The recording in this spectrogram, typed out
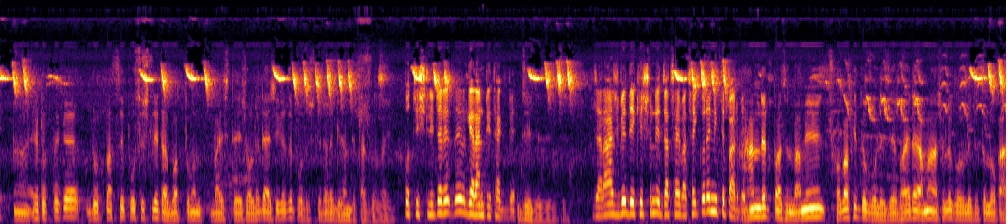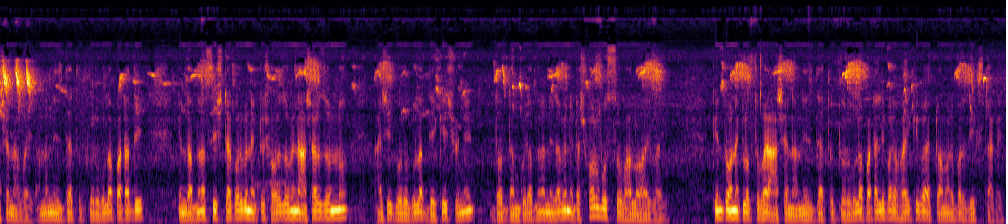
এটার থেকে দুধ পাচ্ছে পঁচিশ লিটার। বর্তমান বাইশ তেইশ অলরেডি এসে গেছে পঁচিশ লিটারের গ্যারান্টি থাকবে ভাই। পঁচিশ লিটারের গ্যারান্টি থাকবে? জি জি জি জি। যারা আসবে দেখে শুনে যাচাই বাছাই করে নিতে পারবে। হান্ড্রেড পার্সেন্ট আমি সবাইকে তো বলি যে ভাইরা আমার আসলে গরুলিতে তো লোক আসে না ভাই। আমরা নিজ দায়িত্ব গরুগুলো পাঠা দিই। কিন্তু আপনারা চেষ্টা করবেন একটু সরজমিনে আসার জন্য আসি গরুগুলা দেখে শুনে দরদাম করে আপনারা নিয়ে যাবেন। এটা সর্বোচ্চ ভালো হয় ভাই। কিন্তু অনেক লোক তো ভাই আসে না নিজ দায়িত্ব গরুগুলো পাঠালে পরে হয় কি ভাই একটু আমার এবার রিস্ক থাকে।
